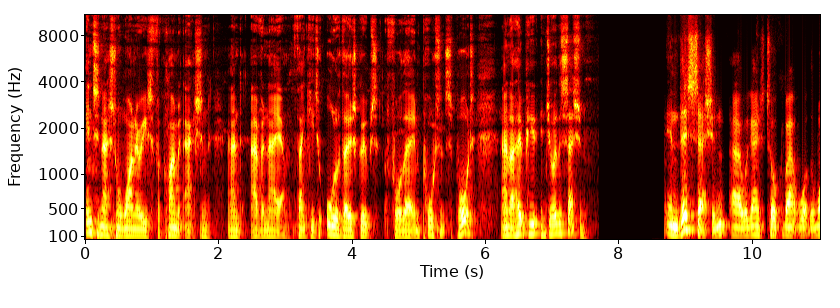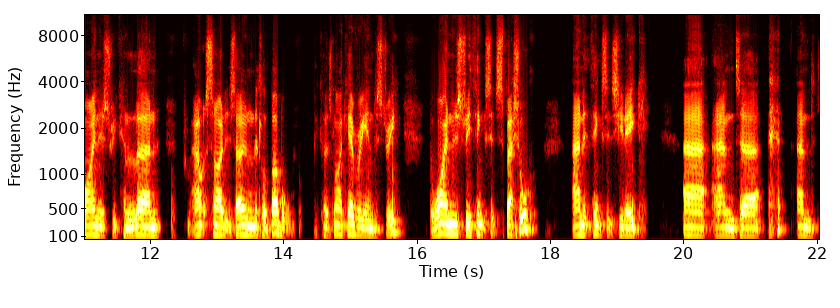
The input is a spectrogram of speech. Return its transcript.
International Wineries for Climate Action, and Avenea. Thank you to all of those groups for their important support, and I hope you enjoy the session. In this session, uh, we're going to talk about what the wine industry can learn from outside its own little bubble. Because, like every industry, the wine industry thinks it's special and it thinks it's unique uh, and, uh, and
